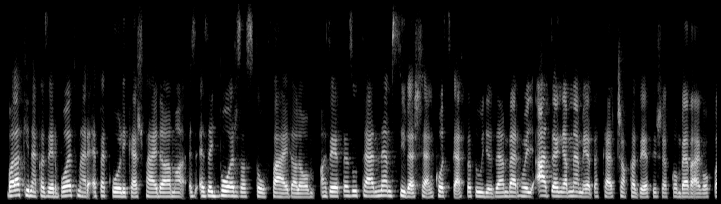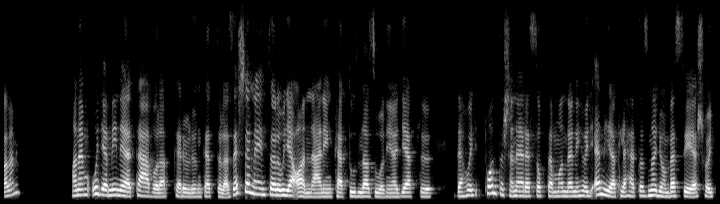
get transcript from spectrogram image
valakinek azért volt már epekólikás fájdalma, ez, ez egy borzasztó fájdalom. Azért ezután nem szívesen kockáztat úgy az ember, hogy át engem nem érdekel, csak azért is akkor bevágok valamit hanem ugye minél távolabb kerülünk ettől az eseménytől, ugye annál inkább tud lazulni a gyeplő. De hogy pontosan erre szoktam mondani, hogy emiatt lehet az nagyon veszélyes, hogy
